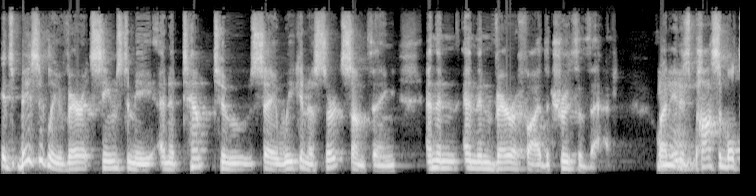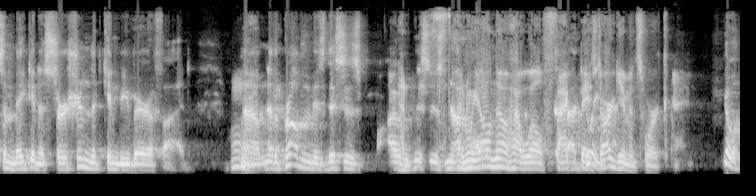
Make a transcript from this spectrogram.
it's basically Verrit seems to me an attempt to say we can assert something and then and then verify the truth of that but mm. it is hmm. possible to make an assertion that can be verified mm. uh, now the problem is this is uh, and, this is not and we all know how well fact-based arguments work no,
